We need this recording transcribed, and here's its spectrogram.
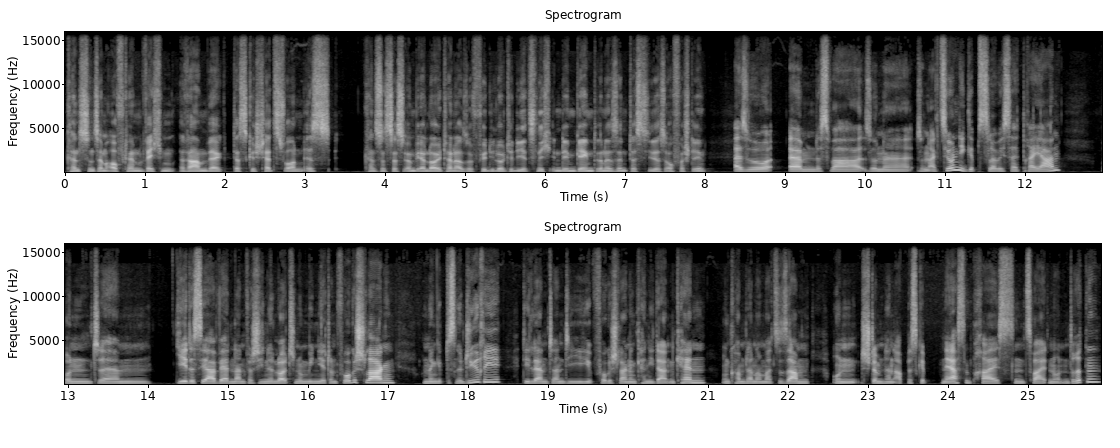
Kannst du uns einmal aufklären, in welchem Rahmenwerk das geschätzt worden ist? Kannst du uns das irgendwie erläutern? Also für die Leute, die jetzt nicht in dem Game drin sind, dass sie das auch verstehen? Also ähm, das war so eine, so eine Aktion, die gibt es, glaube ich, seit drei Jahren. Und ähm, jedes Jahr werden dann verschiedene Leute nominiert und vorgeschlagen. Und dann gibt es eine Jury, die lernt dann die vorgeschlagenen Kandidaten kennen und kommt dann nochmal zusammen und stimmt dann ab. Es gibt einen ersten Preis, einen zweiten und einen dritten.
